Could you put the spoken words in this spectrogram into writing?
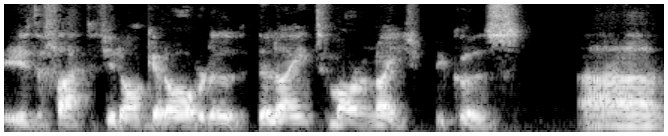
is the fact if you don't get over the, the line tomorrow night because uh,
